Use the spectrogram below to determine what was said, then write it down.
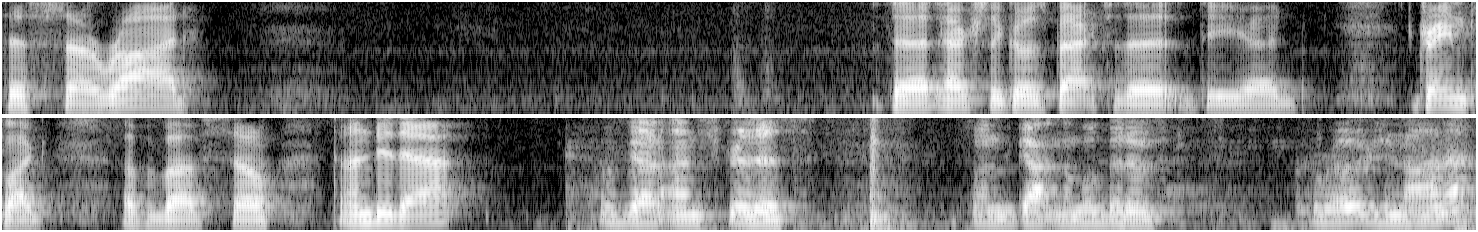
this uh, rod that actually goes back to the, the uh, drain plug up above. So to undo that, we've got to unscrew this. This one's gotten a little bit of corrosion on it.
